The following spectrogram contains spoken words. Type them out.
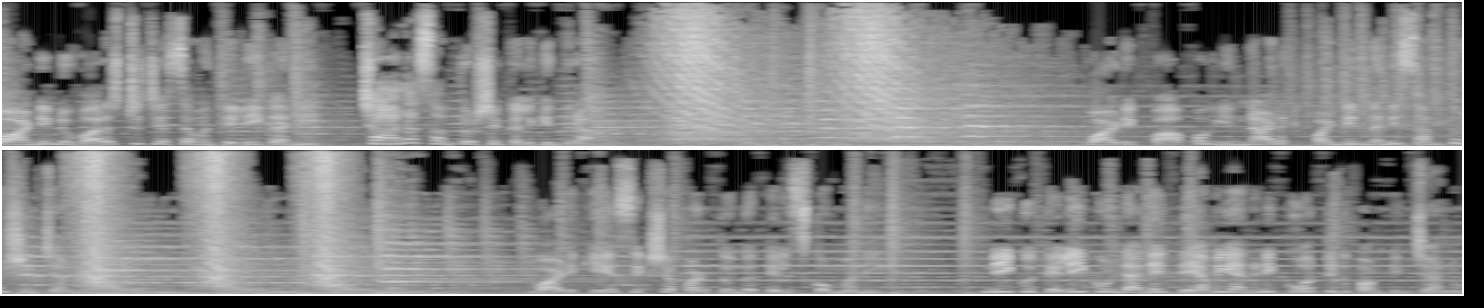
వాణ్ణి నువ్వు అరెస్టు చేశావని తెలియగాని చాలా సంతోషం కలిగిందిరా. వాడి పాపం ఇన్నాళ్ళకి పండిందని సంతోషించాను. వాడికి ఏ శిక్ష పడుతుందో తెలుసుకోమని నీకు తెలియకుండానే దేవయానిని కోర్టుకు పంపించాను.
